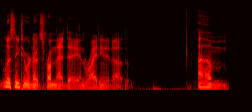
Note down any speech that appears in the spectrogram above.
listening to her notes from that day and writing it up. Um,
